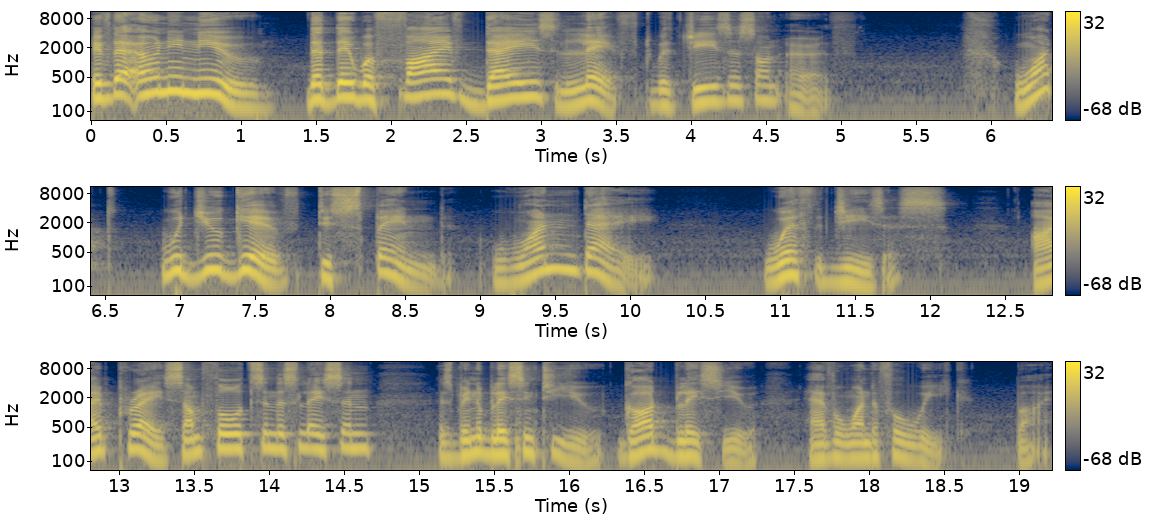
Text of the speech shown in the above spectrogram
If they only knew that there were five days left with Jesus on earth, what would you give to spend one day with Jesus? I pray some thoughts in this lesson has been a blessing to you. God bless you. Have a wonderful week. Bye.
